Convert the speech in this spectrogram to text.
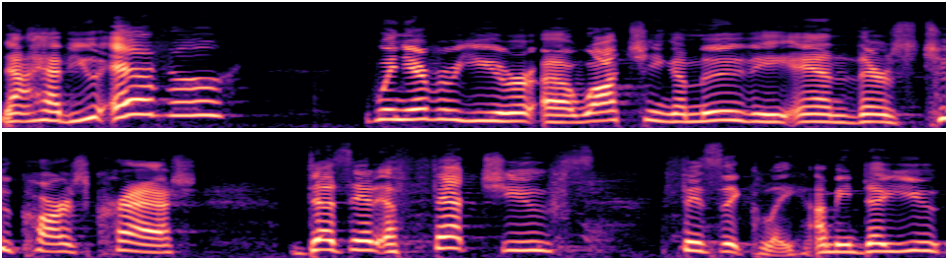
Now, have you ever, whenever you're uh, watching a movie and there's two cars crash, does it affect you physically? I mean, do you,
